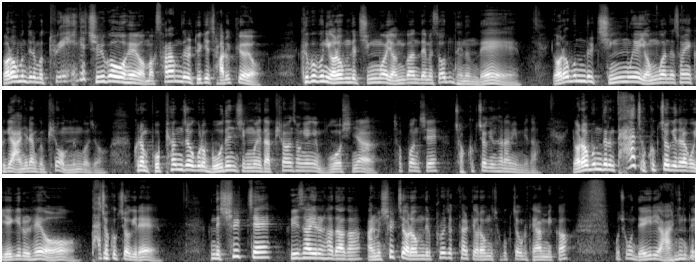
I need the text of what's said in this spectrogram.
여러분들이 뭐 되게 즐거워해요. 막 사람들을 되게 잘 웃겨요. 그 부분이 여러분들 직무와 연관되면 써도 되는데 여러분들 직무에 연관된 성향이 그게 아니라면 그건 필요 없는 거죠. 그럼 보편적으로 모든 직무에 다 필요한 성향이 무엇이냐? 첫 번째, 적극적인 사람입니다. 여러분들은 다 적극적이라고 얘기를 해요. 다 적극적이래. 근데 실제 회사 일을 하다가 아니면 실제 여러분들이 프로젝트 할 때 여러분들 적극적으로 대합니까? 어, 저건 내일이 아닌데.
